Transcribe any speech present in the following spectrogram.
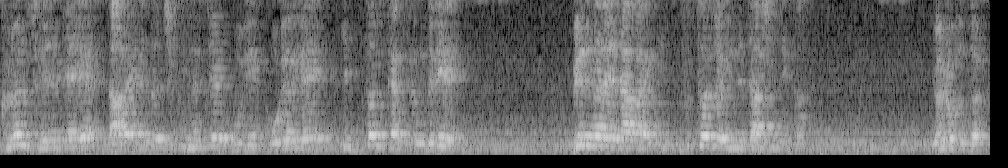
그런 세 개의 나라에서 지금 현재 우리 고려에 있던 백성들이 몇 나라에 나가 이- 흩어져 있는지 아십니까? 여러분들,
